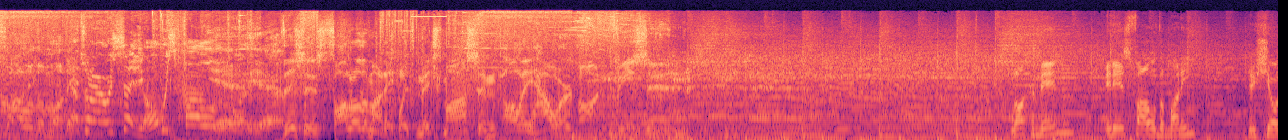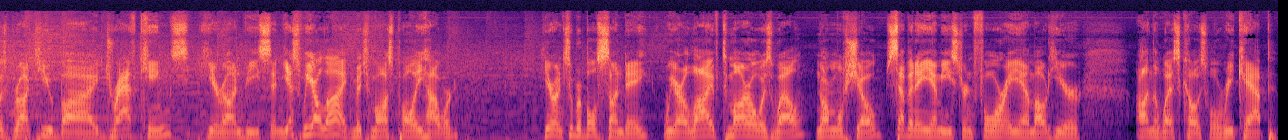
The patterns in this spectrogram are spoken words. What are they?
Follow the, follow the money. That's what I always say. You always follow Yeah, the money. yeah. This is Follow the Money with Mitch Moss and Pauly Howard on VSIN. Welcome in. It is Follow the Money. This show is brought to you by DraftKings here on VSIN. Yes, we are live. Mitch Moss, Pauly Howard here on Super Bowl Sunday. We are live tomorrow as well. Normal show, 7 a.m. Eastern, 4 a.m. out here on the West Coast. We'll recap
